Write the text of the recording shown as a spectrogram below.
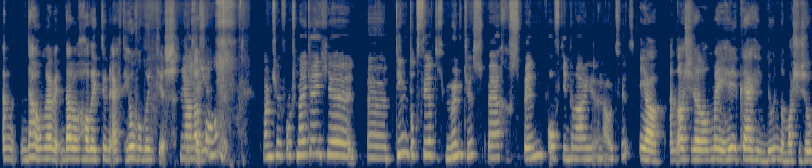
En daarom heb ik, daardoor had ik toen echt heel veel muntjes. Ja, dat is wel handig. Want je, volgens mij kreeg je eh 10 tot 40 muntjes per spin of je draaide een outfit. Ja, en als je daar dan mee heel klein ging doen, dan was je zo,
